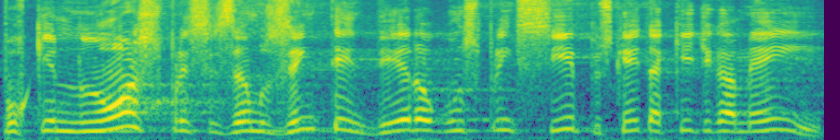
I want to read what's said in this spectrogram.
porque nós precisamos entender alguns princípios. Quem está aqui, diga amém.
